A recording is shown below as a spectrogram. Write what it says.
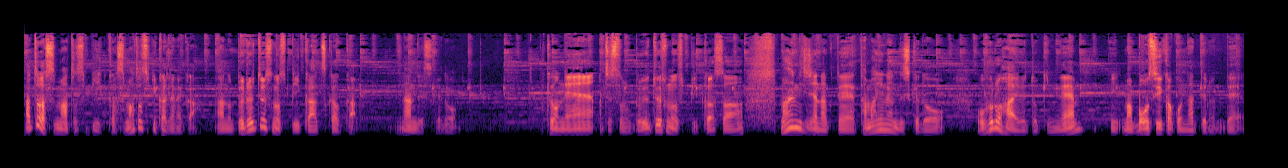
あとはスマートスピーカー。スマートスピーカーじゃないか。あの Bluetooth のスピーカー使うかなんですけど今日ね、私その Bluetooth のスピーカーさ、毎日じゃなくてたまになんですけど、お風呂入るときにね、まあ、防水加工になってるんで、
